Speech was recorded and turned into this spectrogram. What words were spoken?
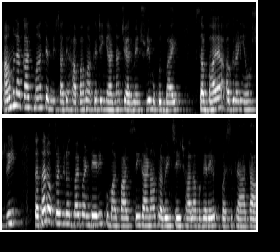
આ મુલાકાતમાં તેમની સાથે હાપા માર્કેટિંગ યાર્ડના ચેરમેન શ્રી મુકુદભાઈ સભાયા, અગ્રણીઓ શ્રી તથા ડોક્ટર વિનોદભાઈ ભંડેરી કુમાર પારસી રાણા, પ્રવીણસિંહ ઝાલા વગેરે ઉપસ્થિત રહ્યા હતા.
